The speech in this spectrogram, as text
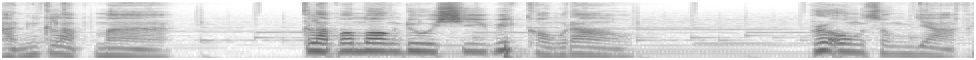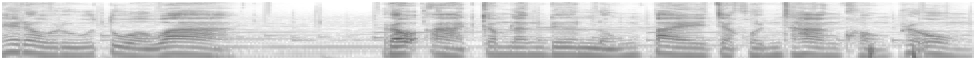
หันกลับมา กลับมามองดูชีวิตของเรา พระองค์ทรงอยากให้เรารู้ตัวว่า เราอาจกำลังเดินหลงไปจากหนทางของพระองค์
